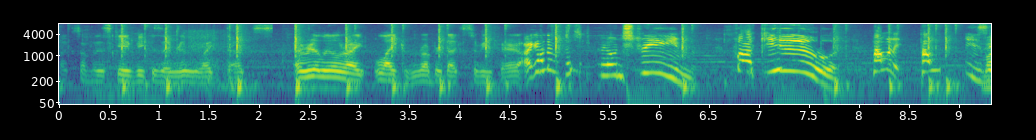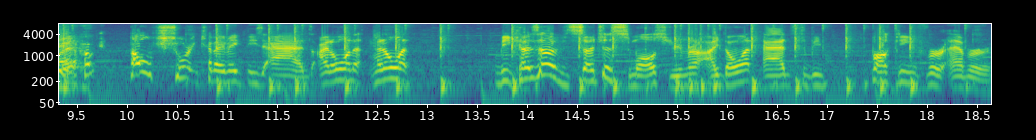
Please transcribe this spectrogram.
ducks on this game because I really like ducks. I really like like rubber ducks. To be fair, I gotta post my own stream. Fuck you. How many? How is What? it? How, how short can I make these ads? I don't want to. I don't want. Because I'm such a small streamer, I don't want ads to be fucking forever.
